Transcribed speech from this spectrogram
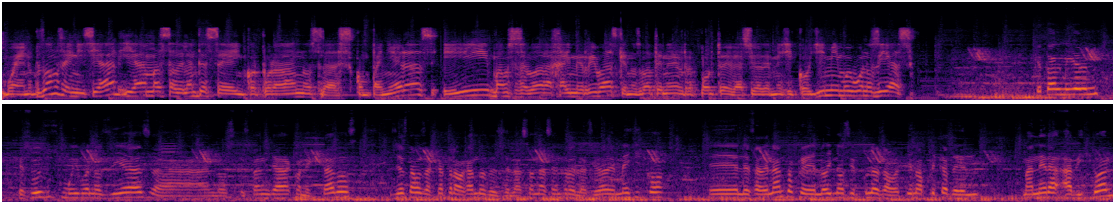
Bueno, pues vamos a iniciar y ya más adelante se incorporarán nuestras compañeras y vamos a saludar a Jaime Rivas que nos va a tener el reporte de la Ciudad de México. Jimmy, muy buenos días. ¿Qué tal Miguel? Jesús, muy buenos días a los que están ya conectados. Ya estamos acá trabajando desde la zona centro de la Ciudad de México. Eh, les adelanto que el hoy no circula sabatino aplica de manera habitual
